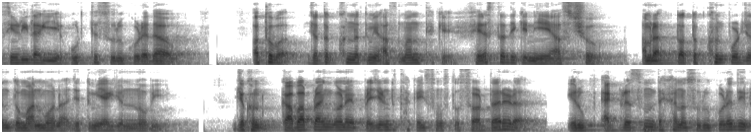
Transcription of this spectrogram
সিঁড়ি লাগিয়ে উঠতে শুরু করে দাও অথবা যতক্ষণ না তুমি আসমান থেকে ফেরেস্তা দিকে নিয়ে আসছো, আমরা ততক্ষণ পর্যন্ত মানব না যে তুমি একজন নবী। যখন কাবা প্রাঙ্গণে প্রেজেন্ট থাকা এই সমস্ত সর্দারেরা এরূপ অ্যাগ্রেশন দেখানো শুরু করে দিল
